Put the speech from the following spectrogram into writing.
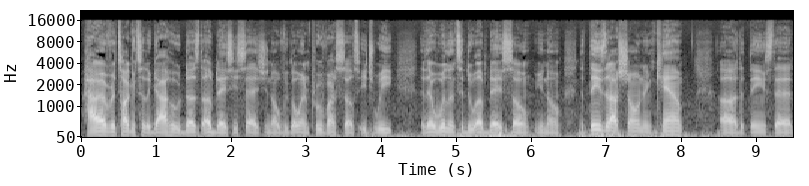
however, talking to the guy who does the updates, he says, you know, we go and improve ourselves each week. That they're willing to do updates. So you know, the things that I've shown in camp, uh, the things that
